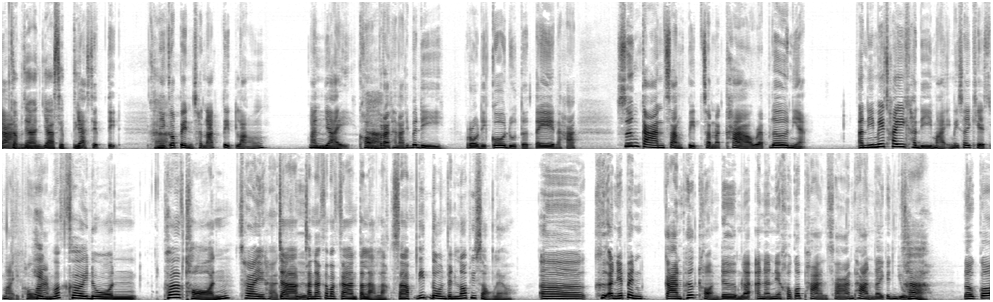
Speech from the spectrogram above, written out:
การกับยายาเสพติดยาเสพติดค่ะนี่ก็เป็นชนักติดหลังอันอืมใหญ่ของค่ะประธานาธิบดีโรดิโกดูเตเต้นะคะ ซึ่งการสั่งปิดสำนักข่าวแรปเลอร์เนี่ย อันนี้ไม่ใช่คดีใหม่ ไม่ใช่เคสใหม่ เพราะว่าเห็นว่าเคยโดนเพิกถอนใช่ค่ะจากคือคณะกรรมการตลาดหลักทรัพย์นี่โดนเป็นรอบที่สองแล้ว เอ่อคืออันนี้เป็น การเพิกถอนเดิมและอันนั้นเนี่ยเขาก็ผ่านศาลผ่านอะไรกันอยู่ค่ะแล้วก็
